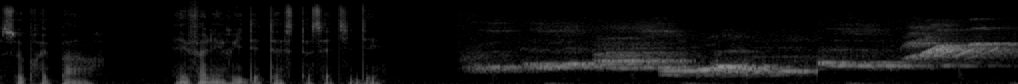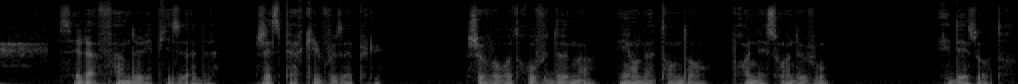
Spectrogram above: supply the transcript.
se prépare, et Valérie déteste cette idée. C'est la fin de l'épisode. J'espère qu'il vous a plu. Je vous retrouve demain et en attendant, prenez soin de vous et des autres.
